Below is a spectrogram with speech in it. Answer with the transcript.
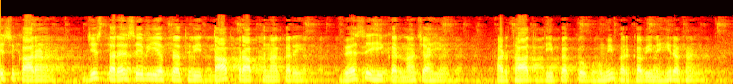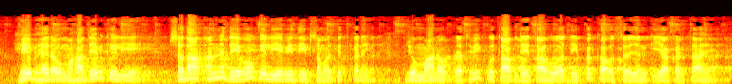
इस कारण जिस तरह से भी यह पृथ्वी ताप प्राप्त ना करे, वैसे ही करना चाहिए। अर्थात दीपक को भूमि पर कभी नहीं रखना हे। भैरव महादेव के लिए, सदा अन्य देवों के लिए भी दीप समर्पित करें। जो मानव पृथ्वी को ताप देता हुआ दीपक का उत्सर्जन किया करता है,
